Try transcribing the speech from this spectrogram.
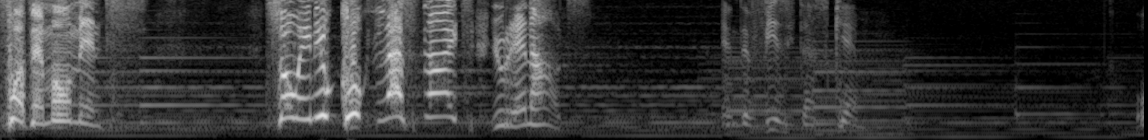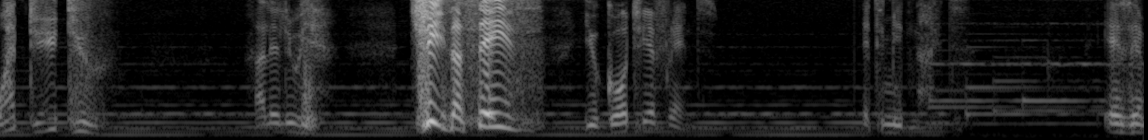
for the moment. So when you cooked last night, you ran out. And the visitors came. What do you do? Hallelujah. Jesus says, You go to your friend at midnight. As a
